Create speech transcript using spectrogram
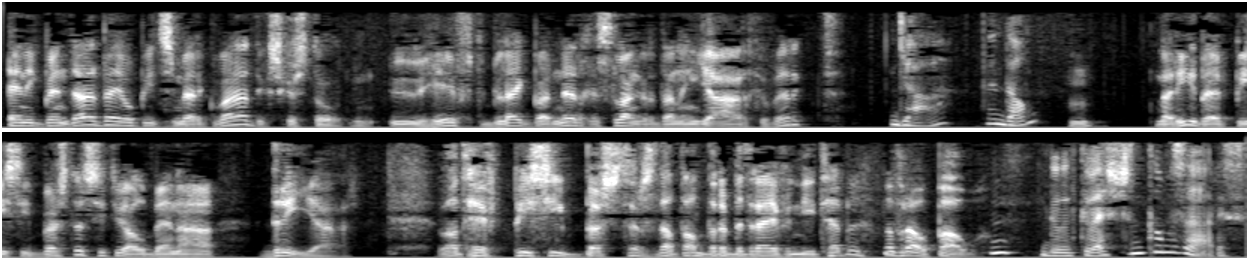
En ik ben daarbij op iets merkwaardigs gestoten. U heeft blijkbaar nergens langer dan een jaar gewerkt. Ja, en dan? Hm. Maar hier bij PC Busters zit u al bijna drie jaar. Wat heeft PC Busters dat andere bedrijven niet hebben, mevrouw Pauw? Hm, good question, commissaris.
